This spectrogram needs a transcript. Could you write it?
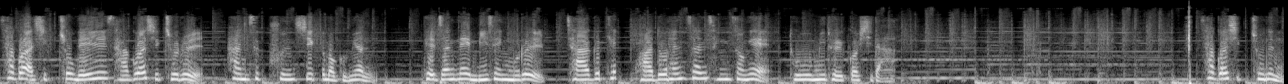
사과 식초 매일 사과 식초를 한 스푼씩 먹으면 대장 내 미생물을 자극해 과도한 산 생성에 도움이 될 것이다. 사과 식초는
